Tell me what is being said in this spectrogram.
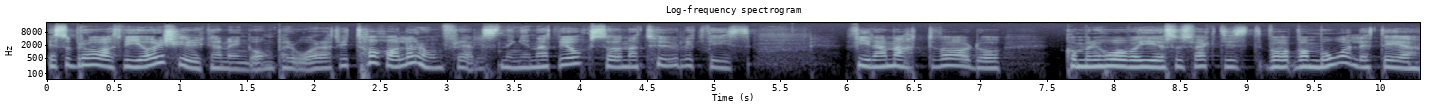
är så bra att vi gör i kyrkan en gång per år. Att vi talar om frälsningen. Att vi också naturligtvis firar nattvard och kommer ihåg vad Jesus faktiskt, vad, vad målet är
